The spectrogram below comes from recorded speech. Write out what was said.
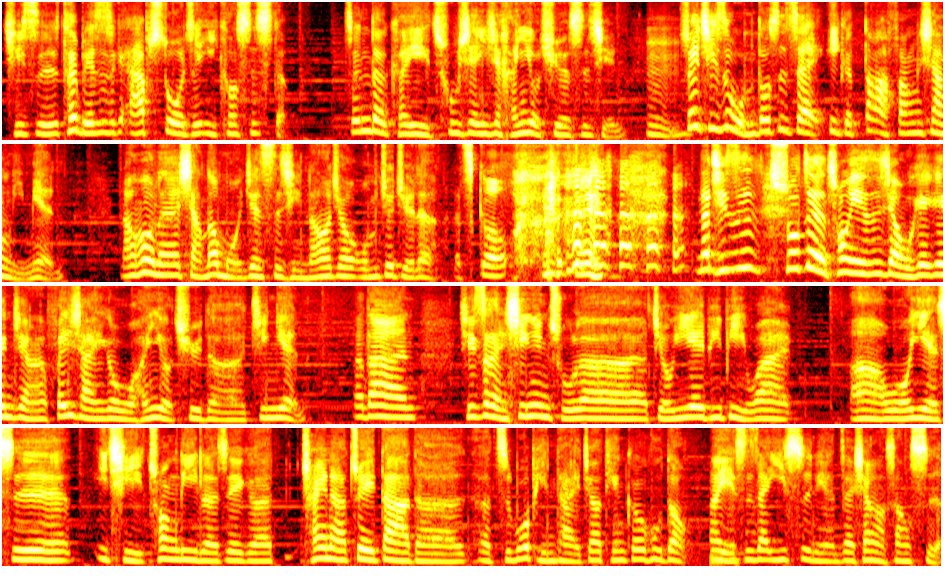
其实特别是这个 App Store 这 ecosystem，真的可以出现一些很有趣的事情。嗯，所以其实我们都是在一个大方向里面，然后呢想到某一件事情，然后就我们就觉得 Let's go。对，那其实说真的创业是讲，我可以跟你讲分享一个我很有趣的经验。那当然，其实很幸运，除了九一 APP 以外。啊、呃，我也是一起创立了这个 China 最大的呃直播平台，叫天歌互动。那也是在一四年在香港上市。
